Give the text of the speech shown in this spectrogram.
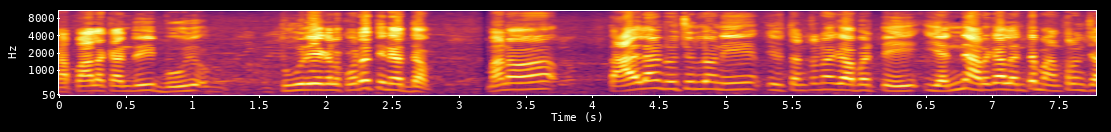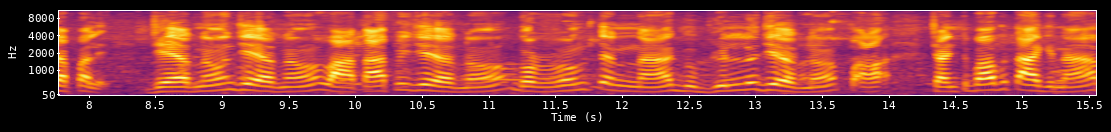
కపాల కంది భూ తూరీగలు కూడా తినేద్దాం. మనం థాయిలాండ్ రుచుల్లోని ఇవి తింటున్నాం కాబట్టి ఇవన్నీ అరగాలంటే మంత్రం చెప్పాలి. జీర్ణం జీర్ణం వాతాపి జీర్ణం గుర్రం తిన్న గుగ్గిళ్ళు జీర్ణం పా చంటిబాబు తాగిన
